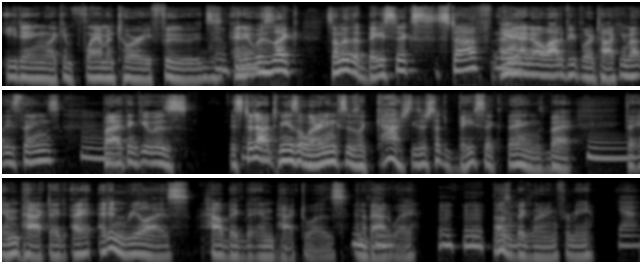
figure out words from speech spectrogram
eating like inflammatory foods, and it was like some of the basics stuff. I mean, I know a lot of people are talking about these things, but I think it was. It stood out to me as a learning because it was like, gosh, these are such basic things, but the impact, I, I, I didn't realize how big the impact was in a bad way. Mhm. That was a big learning for me. Yeah.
